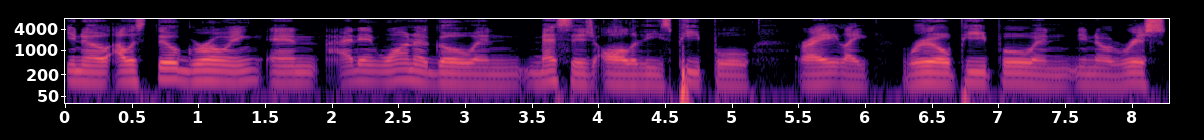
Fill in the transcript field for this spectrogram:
you know, I was still growing and I didn't want to go and message all of these people, right? Like real people and, you know, risk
